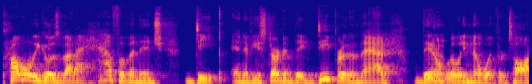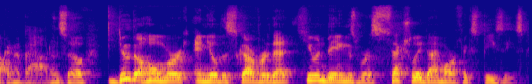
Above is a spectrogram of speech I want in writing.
probably goes about a half of an inch deep. And if you start to dig deeper than that, they don't really know what they're talking about. And so do the homework, and you'll discover that human beings were a sexually dimorphic species.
